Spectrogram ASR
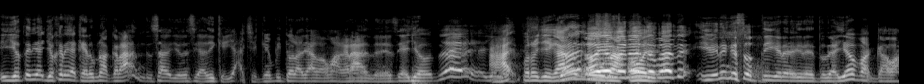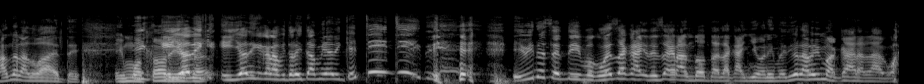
Y yo tenía, yo creía que era una grande, ¿sabes? Yo decía, di que ya, che, qué pistola de agua más grande. Decía yo, eh, yo- Ay, pero llegaron Yo, oye, una- oye. espérate, y vienen esos tigres directo de allá para acá, bajando la Duarte. En Y- motor y, y yo dije, y yo dije que la pistolita mía, dije, chi, chi. y vino ese tipo con esa, esa grandota de la cañona y me dio la misma cara al agua.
